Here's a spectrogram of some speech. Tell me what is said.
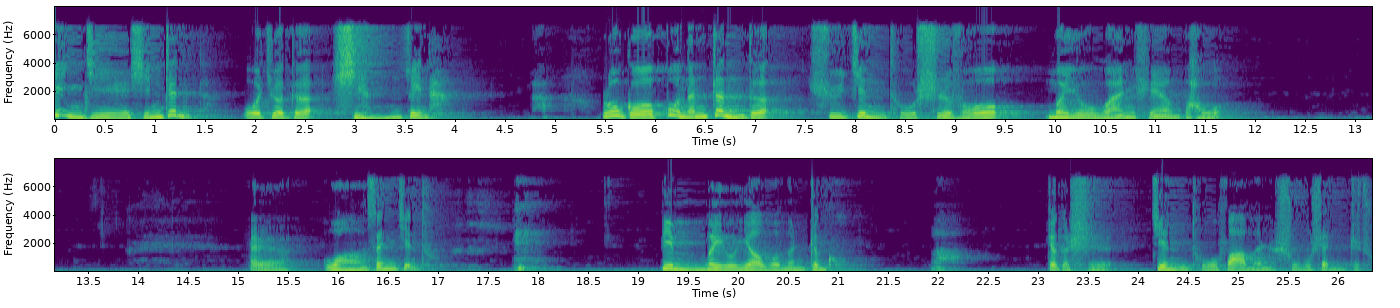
信解行正，我觉得行最难啊！如果不能证得去净土，是否没有完全把握？呃，往生净土，并没有要我们证果啊，这个是净土法门殊胜之处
